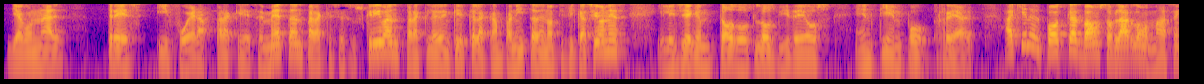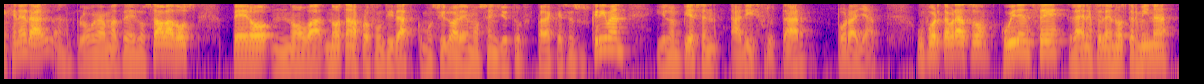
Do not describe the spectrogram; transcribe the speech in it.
diagonal 3 y fuera, para que se metan, para que se suscriban, para que le den clic a la campanita de notificaciones y les lleguen todos los videos en tiempo real. Aquí en el podcast vamos a hablarlo más en general, en programas de los sábados, pero no, va, no tan a profundidad como si lo haremos en YouTube, para que se suscriban y lo empiecen a disfrutar por allá. Un fuerte abrazo, cuídense, la NFL no termina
